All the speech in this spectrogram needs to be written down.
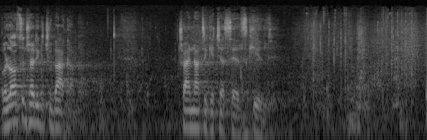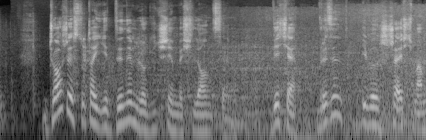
I will also try to get you back up. Try not to get yourselves killed. Josh jest tutaj jedynym logicznie myślącym. Wiecie, w Resident Evil 6 mamy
